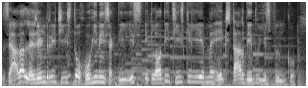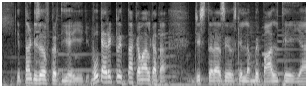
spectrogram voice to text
ज़्यादा लेजेंडरी चीज़ तो हो ही नहीं सकती। इस इकलौती चीज़ के लिए मैं एक स्टार दे दूँ इस फ़िल्म को। इतना डिजर्व करती है ये कि वो कैरेक्टर इतना कमाल का था, जिस तरह से उसके लंबे बाल थे या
